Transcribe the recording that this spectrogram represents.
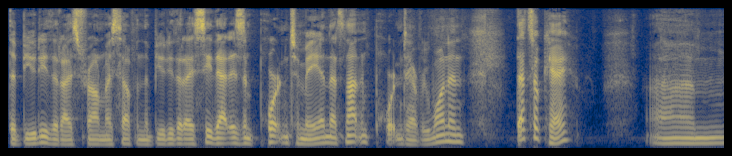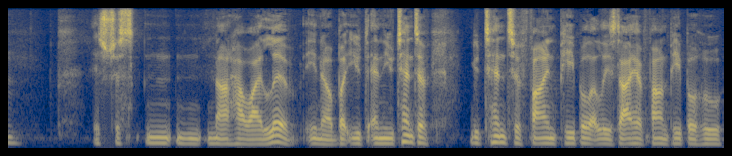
the beauty that I surround myself and the beauty that I see. That is important to me, and that's not important to everyone, and that's okay. Um, it's just n- not how I live, you know. But you and you tend to you tend to find people. At least I have found people who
